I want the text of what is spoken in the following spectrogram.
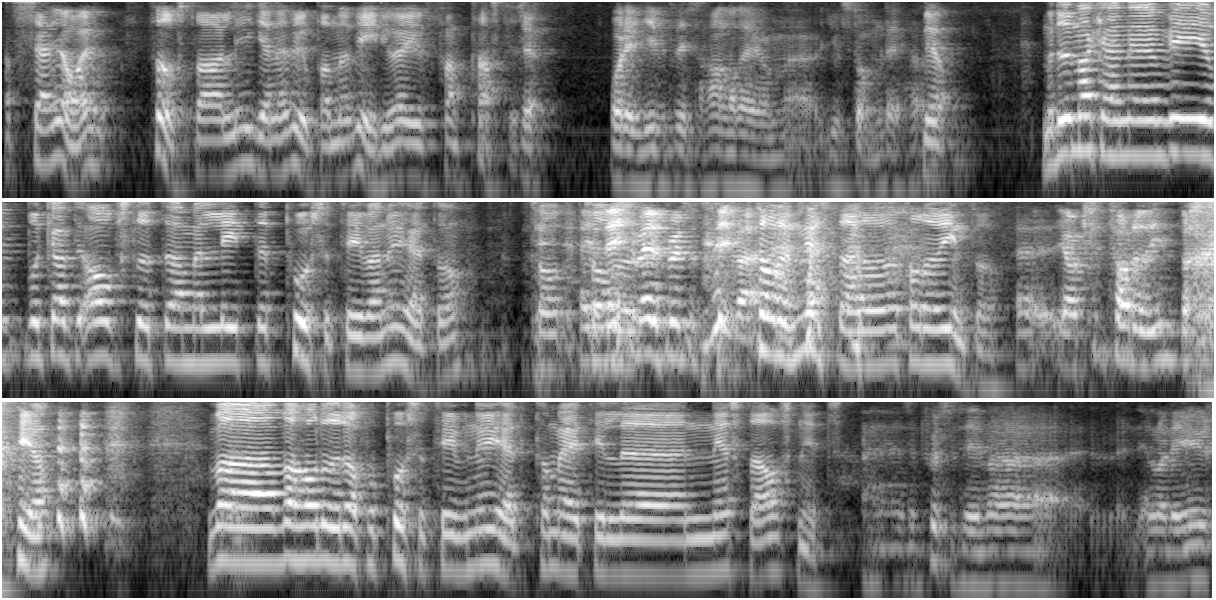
att Serie A är första ligan i Europa med video är ju fantastiskt. Ja. Och det givetvis handlar det om eh, just om det här. Ja. Men du Mackan, eh, vi brukar alltid avsluta med lite positiva nyheter. Tar, Det tar, är det som du, är det positiva. tar du nästa eller tar du Inter? Eh, Jag tar du inte. ja. Vad, vad har du då för positiv nyhet ta med till eh, nästa avsnitt? Eh, Det positiva, eller det är ju en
